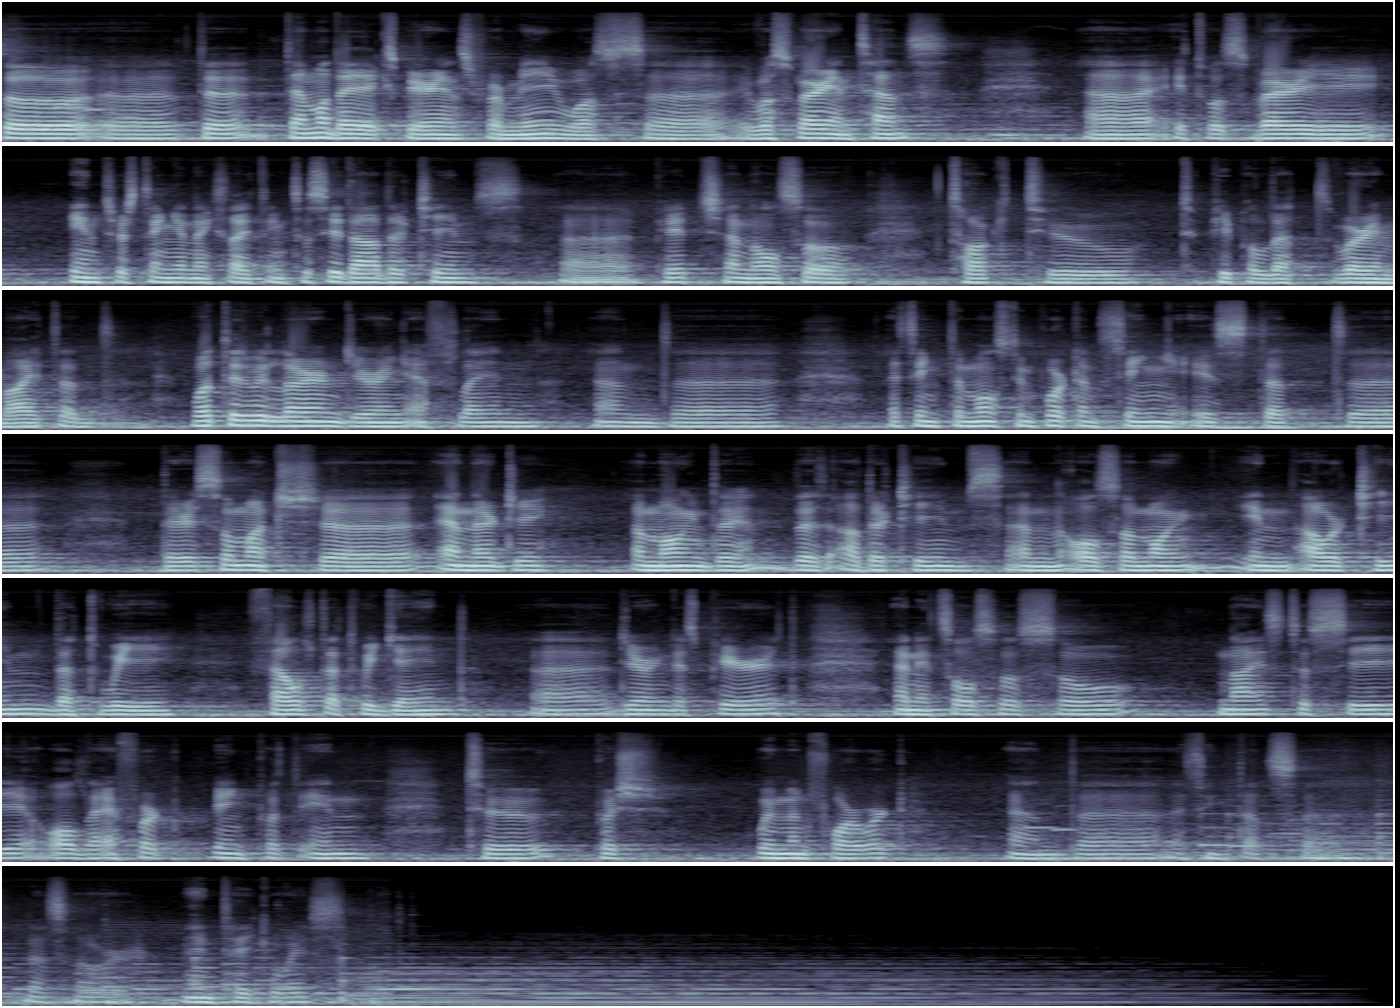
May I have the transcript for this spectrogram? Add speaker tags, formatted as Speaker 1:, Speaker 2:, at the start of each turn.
Speaker 1: So uh, the demo day experience for me was uh, it was very intense. Uh, it was very interesting and exciting to see the other teams uh, pitch and also talk to to people that were invited. What did we learn during F-LANE? And uh, I think the most important thing is that uh, there is so much energy among the, the other teams and also among in our team that we felt that we gained uh, during this period. And it's also so nice to see all the effort being put in to push women forward. And uh, I think that's, uh, that's our main takeaways.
